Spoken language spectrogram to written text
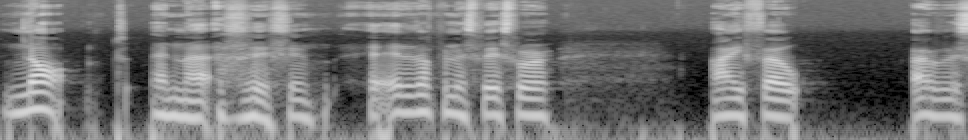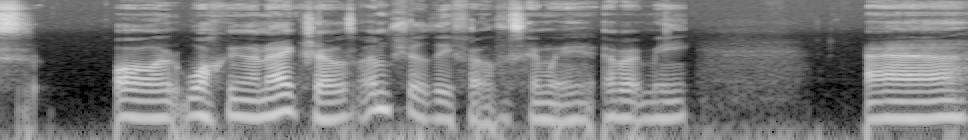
not in that situation. It ended up in a space where I felt I was or walking on eggshells. I'm sure they felt the same way about me. Uh,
